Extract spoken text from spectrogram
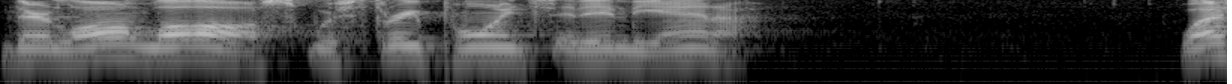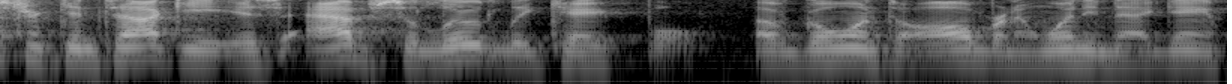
Their long loss was 3 points at Indiana. Western Kentucky is absolutely capable of going to Auburn and winning that game.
